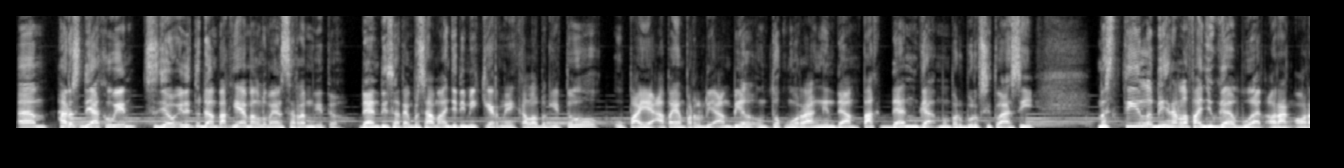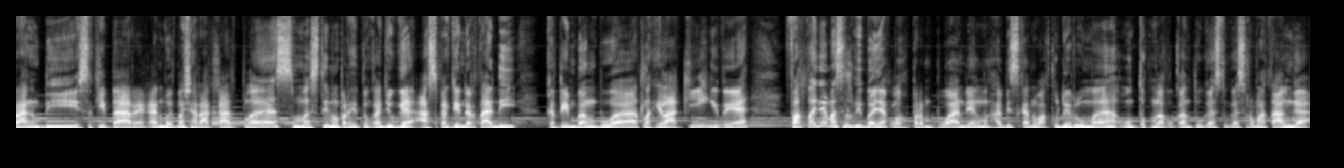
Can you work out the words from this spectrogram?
um, harus diakuin sejauh ini tuh dampaknya emang lumayan serem gitu. Dan di saat yang bersamaan jadi mikir nih kalau begitu upaya apa yang perlu diambil untuk ngurangin dampak dan nggak memperburuk situasi mesti lebih relevan juga buat orang-orang di sekitar ya kan? Buat masyarakat. Plus mesti memperhitungkan juga aspek gender tadi. Ketimbang buat laki-laki gitu ya. Faktanya masih lebih banyak loh perempuan yang menghabiskan waktu di rumah untuk melakukan tugas-tugas rumah tangga.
